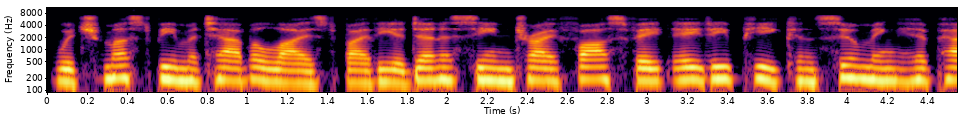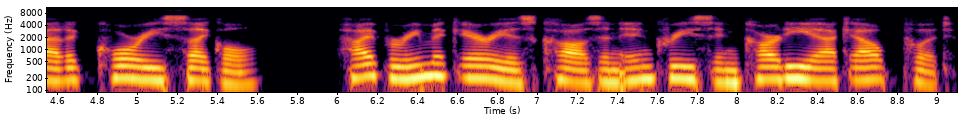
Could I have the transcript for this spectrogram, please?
which must be metabolized by the adenosine triphosphate ATP consuming hepatic Cori cycle, Hyperemic areas cause an increase in cardiac output,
